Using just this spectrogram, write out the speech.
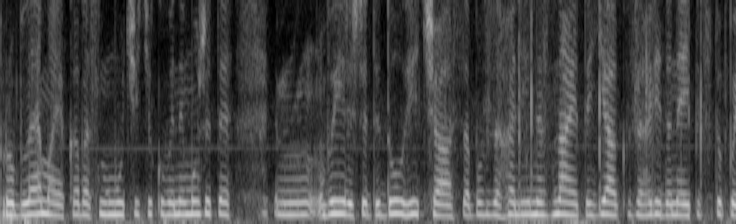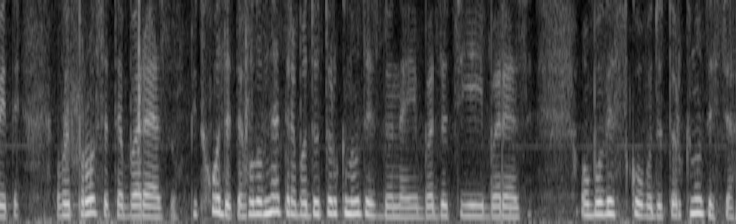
Проблема, яка вас мучить, яку ви не можете вирішити довгий час, або взагалі не знаєте, як взагалі до неї підступити. Ви просите березу, підходите. Головне, треба доторкнутися до неї, до цієї берези. Обов'язково доторкнутися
